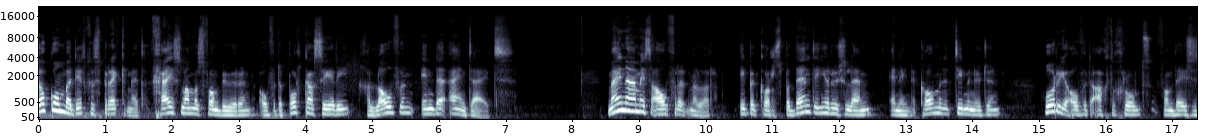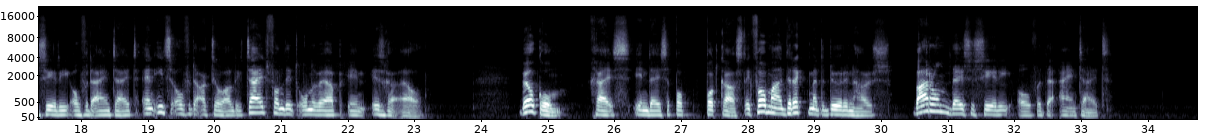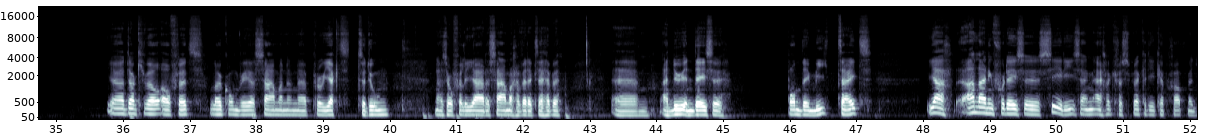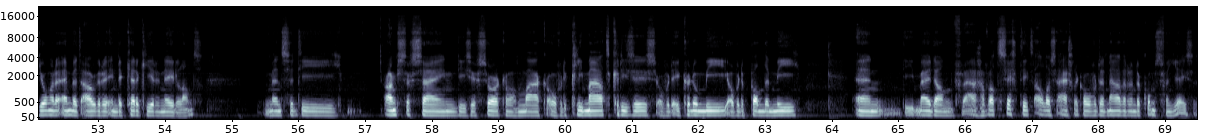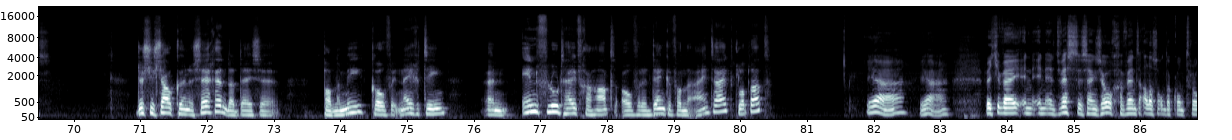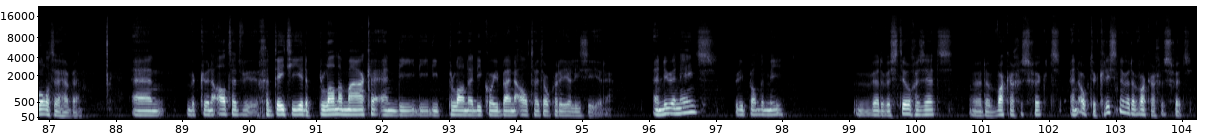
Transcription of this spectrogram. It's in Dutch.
Welkom bij dit gesprek met Gijs Lammers van Buren over de podcastserie Geloven in de Eindtijd. Mijn naam is Alfred Muller. Ik ben correspondent in Jeruzalem en in de komende 10 minuten hoor je over de achtergrond van deze serie over de eindtijd en iets over de actualiteit van dit onderwerp in Israël. Welkom, Gijs, in deze podcast. Ik val maar direct met de deur in huis. Waarom deze serie over de eindtijd? Ja, dankjewel Alfred. Leuk om weer samen een uh, project te doen. Na zoveel jaren samengewerkt te hebben. Um, en nu in deze pandemietijd. Ja, de aanleiding voor deze serie zijn eigenlijk gesprekken die ik heb gehad met jongeren en met ouderen in de kerk hier in Nederland. Mensen die angstig zijn, die zich zorgen maken over de klimaatcrisis, over de economie, over de pandemie. En die mij dan vragen: wat zegt dit alles eigenlijk over de naderende komst van Jezus? Dus je zou kunnen zeggen dat deze pandemie, COVID-19, een invloed heeft gehad over het denken van de eindtijd. Klopt dat? Ja, ja. Weet je, wij in, in het Westen zijn zo gewend alles onder controle te hebben. En we kunnen altijd gedetailleerde plannen maken en die, die, die plannen die kon je bijna altijd ook realiseren. En nu ineens, door die pandemie, werden we stilgezet, we werden wakker geschud en ook de christenen werden wakker geschud.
